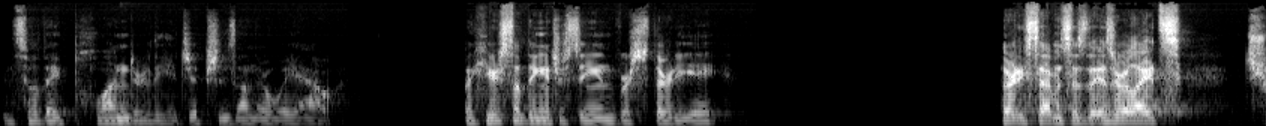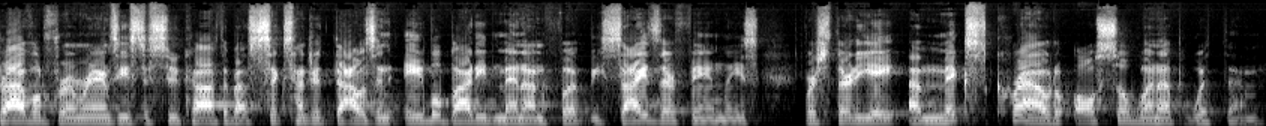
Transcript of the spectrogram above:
And so they plunder the Egyptians on their way out. But here's something interesting in verse 38. 37 says the Israelites traveled from Ramses to Succoth, about 600,000 able bodied men on foot, besides their families. Verse 38 a mixed crowd also went up with them,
